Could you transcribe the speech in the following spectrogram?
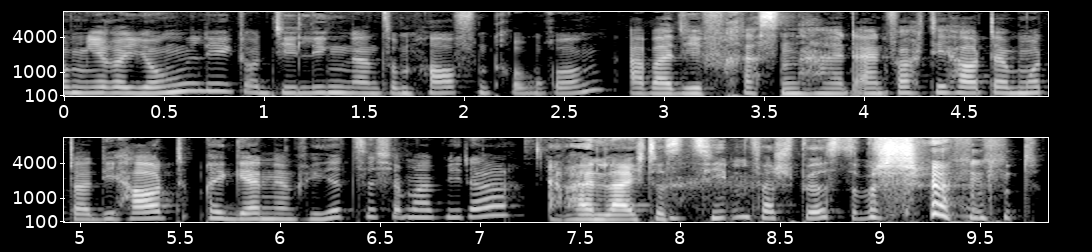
um ihre Jungen liegt und die liegen dann so im Haufen drumrum. Aber die fressen halt einfach die Haut der Mutter. Die Haut regeneriert sich immer wieder. aber ein leichtes Ziepen verspürst du bestimmt.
